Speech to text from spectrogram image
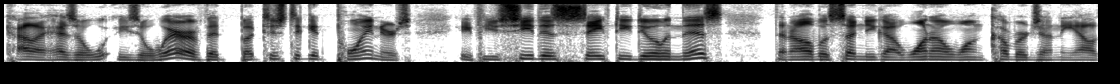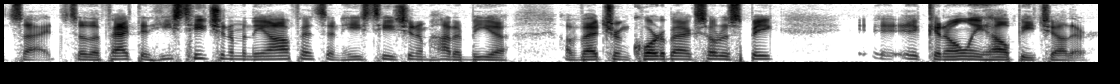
Kyler has a he's aware of it, but just to get pointers, if you see this safety doing this, then all of a sudden you got one-on-one coverage on the outside. So the fact that he's teaching him in the offense and he's teaching him how to be a, a veteran quarterback, so to speak, it, it can only help each other.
